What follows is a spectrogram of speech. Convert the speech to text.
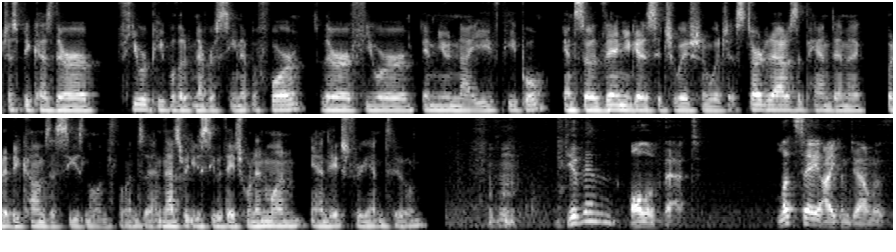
just because there are fewer people that have never seen it before. So there are fewer immune naive people. And so then you get a situation in which it started out as a pandemic, but it becomes a seasonal influenza. And that's what you see with H1N1 and H3N2. Mm-hmm. Given all of that, let's say I come down with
